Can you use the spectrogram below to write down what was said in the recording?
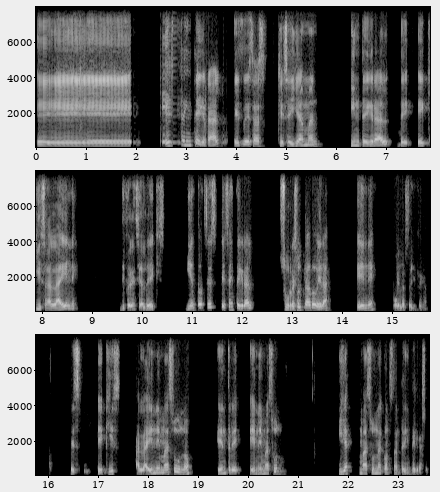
Eh, esta integral es de esas que se llaman integral de x a la n, diferencial de x. Y entonces esa integral, su resultado era n, o la estoy es x a la n más 1 entre n más 1. Y ya, más una constante de integración.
